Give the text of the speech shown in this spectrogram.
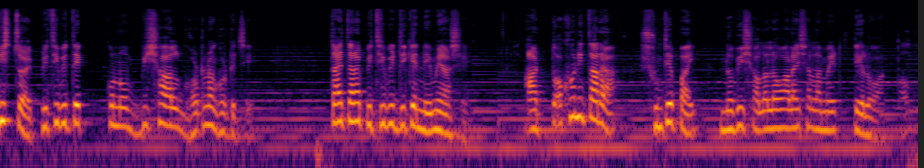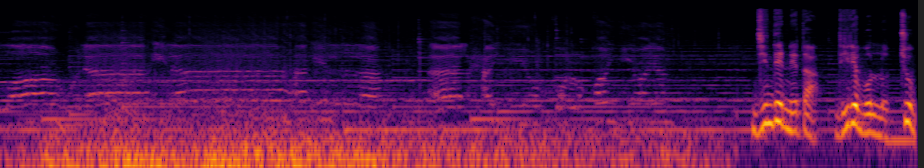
নিশ্চয় পৃথিবীতে কোনো বিশাল ঘটনা ঘটেছে। তাই তারা পৃথিবীর দিকে নেমে আসে। আর তখনই তারা শুনতে পায় নবী সাল্লাহ আলাই সাল্লামের তেলোয়াত। জিনদের নেতা ধীরে বলল, চুপ,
